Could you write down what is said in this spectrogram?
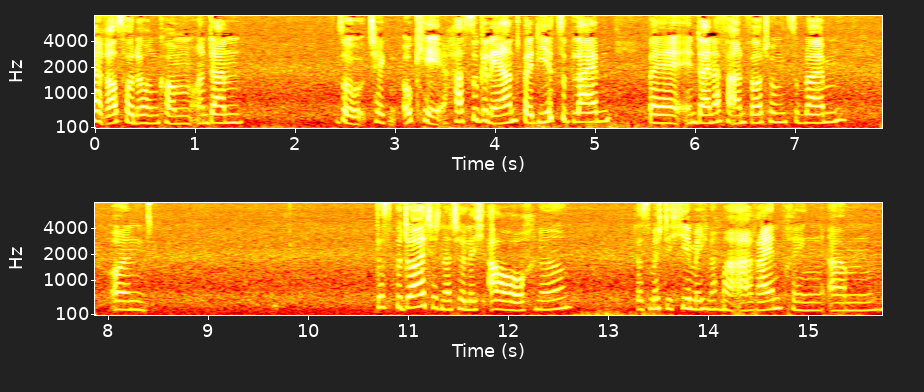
Herausforderungen kommen und dann so checken, okay, hast du gelernt, bei dir zu bleiben, bei, in deiner Verantwortung zu bleiben und das bedeutet natürlich auch, ne, das möchte ich hier mich nochmal reinbringen, ähm,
